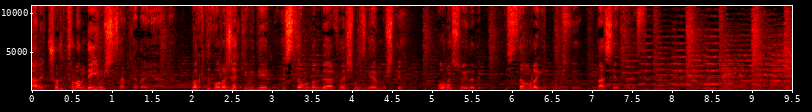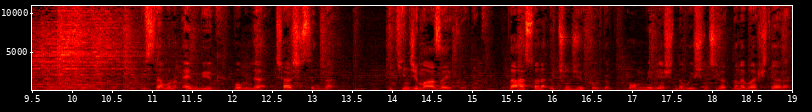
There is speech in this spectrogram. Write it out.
yani çocuk falan değilmişiz hakikaten yani. Baktık olacak gibi değil. İstanbul'dan bir arkadaşımız gelmişti. Ona söyledim. İstanbul'a gitmek istiyorum. Nasıl yaparız? İstanbul'un en büyük mobilya çarşısında ikinci mağazayı kurduk. Daha sonra üçüncüyü kurduk. 11 yaşında bu işin çıraklığına başlayarak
